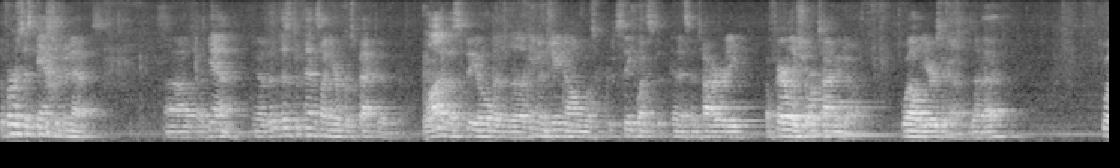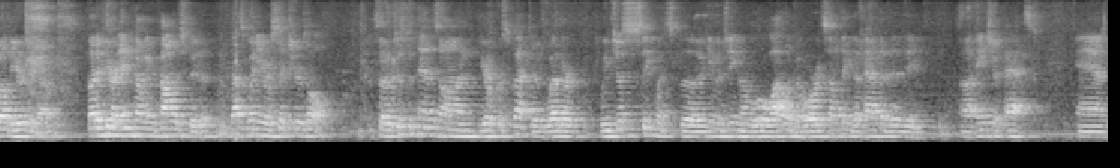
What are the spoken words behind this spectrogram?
The first is cancer genetics. Uh, again, you know, th this depends on your perspective. A lot of us feel that the human genome was sequenced in its entirety a fairly short time ago, 12 years ago. Is that right? 12 years ago. But if you're an incoming college student, that's when you were six years old. So it just depends on your perspective whether we just sequenced the human genome a little while ago or it's something that happened in the uh, ancient past. And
